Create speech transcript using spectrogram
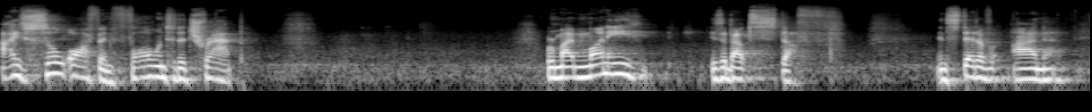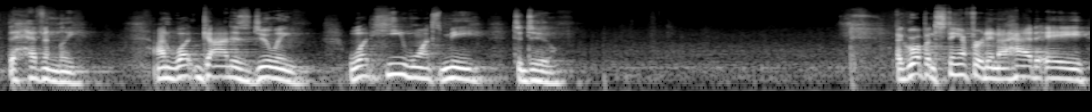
I so often fall into the trap where my money is about stuff instead of on the heavenly, on what God is doing, what He wants me to do. I grew up in Stamford and I had a,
